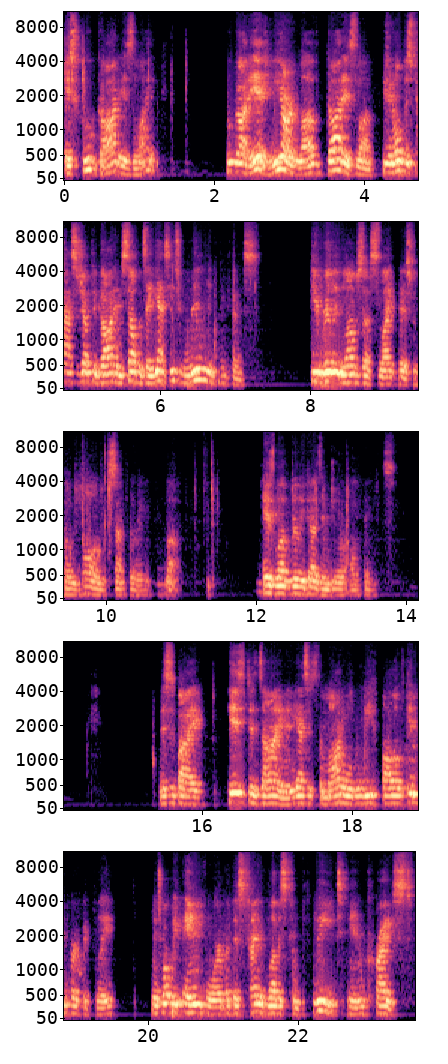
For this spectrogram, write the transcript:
is who God is like. Who God is. We aren't love. God is love. You can hold this passage up to God Himself and say, Yes, He's really like this. He really loves us like this with a long suffering love. His love really does endure all things. This is by His design. And yes, it's the model that we follow imperfectly. It's what we aim for, but this kind of love is complete in Christ.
